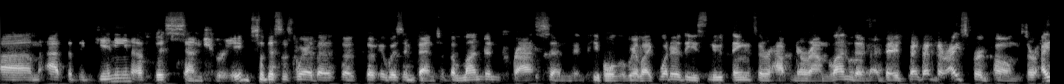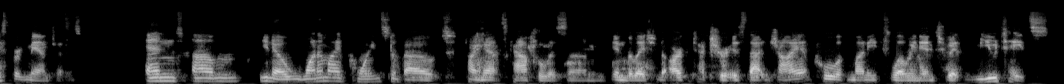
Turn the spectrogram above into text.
um, at the beginning of this century. So this is where the, the, the, it was invented. The London press and, and, people were like, "What are these new things that are happening around London? They, they're iceberg homes or iceberg mansions." And um, you know, one of my points about finance capitalism in relation to architecture is that giant pool of money flowing into it mutates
